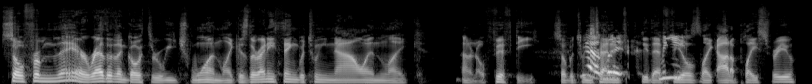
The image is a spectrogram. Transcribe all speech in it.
So from there, rather than go through each one, like, is there anything between now and like I don't know, 50. So between yeah, 10 and 50 that me, feels like out of place for you.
